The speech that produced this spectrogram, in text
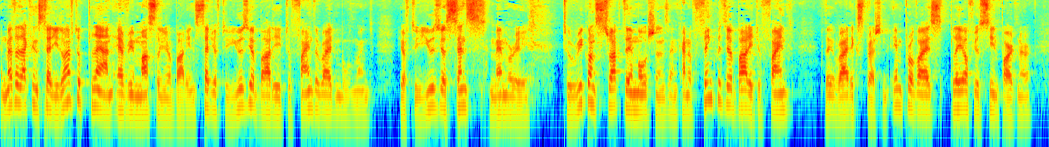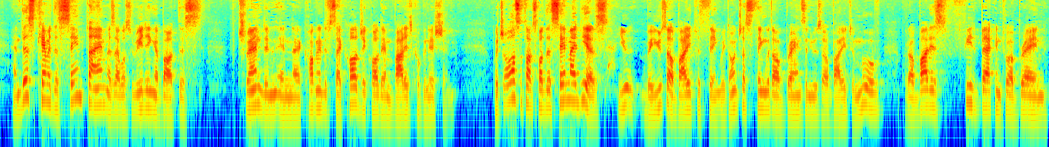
And method acting said you don't have to plan every muscle in your body. Instead, you have to use your body to find the right movement. You have to use your sense memory to reconstruct the emotions and kind of think with your body to find the right expression. Improvise, play off your scene partner. And this came at the same time as I was reading about this trend in, in uh, cognitive psychology called embodied cognition, which also talks about the same ideas. You, we use our body to think. We don't just think with our brains and use our body to move, but our bodies feed back into our brain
